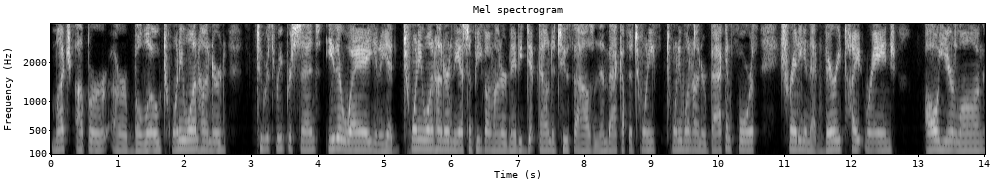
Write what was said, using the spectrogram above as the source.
much upper or below 2100 two or three percent. Either way, you know, you had 2100 in the S&P 500, maybe dip down to 2000, then back up to 20, 2100, back and forth, trading in that very tight range all year long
